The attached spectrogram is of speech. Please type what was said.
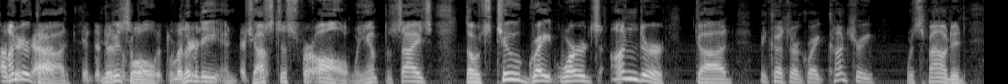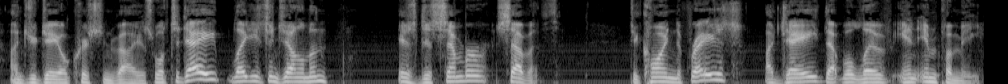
under God, indivisible, with liberty and justice for all. We emphasize those two great words, under God, because our great country was founded on Judeo Christian values. Well, today, ladies and gentlemen, is December 7th. To coin the phrase, a day that will live in infamy.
